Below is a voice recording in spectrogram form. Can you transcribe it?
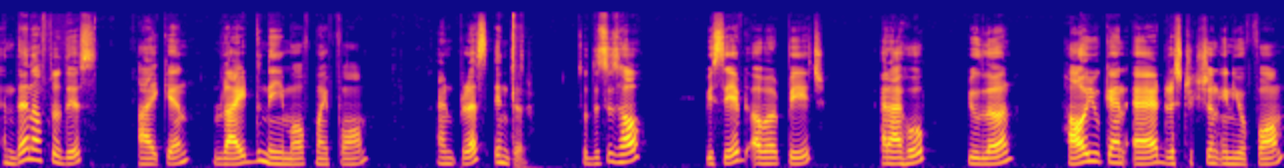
And then after this I can write the name of my form and press enter. So this is how we saved our page and I hope you learn how you can add restriction in your form.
